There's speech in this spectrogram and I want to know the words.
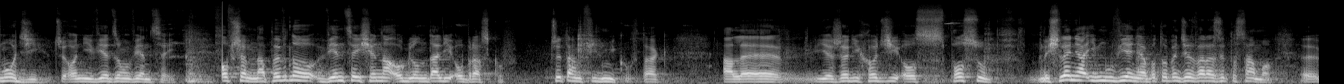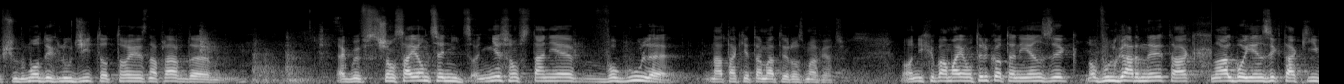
młodzi, czy oni wiedzą więcej. Owszem, na pewno więcej się naoglądali obrazków, czytam filmików, tak? Ale jeżeli chodzi o sposób myślenia i mówienia, bo to będzie dwa razy to samo, e, wśród młodych ludzi, to to jest naprawdę jakby wstrząsające nic. Oni nie są w stanie w ogóle na takie tematy rozmawiać. Oni chyba mają tylko ten język no, wulgarny, tak, no, albo język taki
